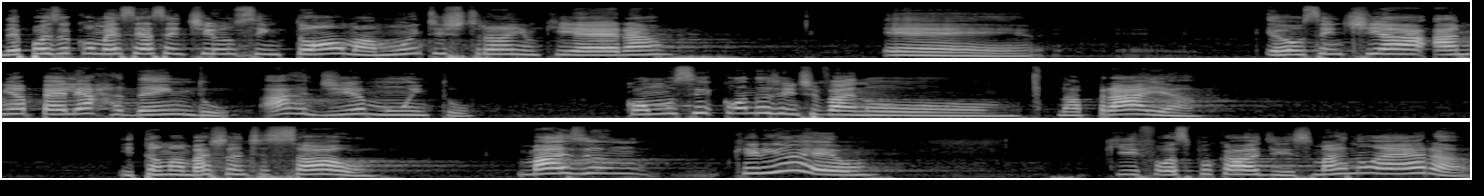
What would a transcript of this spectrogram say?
Depois eu comecei a sentir um sintoma muito estranho que era é, eu sentia a minha pele ardendo, ardia muito. Como se quando a gente vai no, na praia e toma bastante sol, mas eu, queria eu que fosse por causa disso, mas não era.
